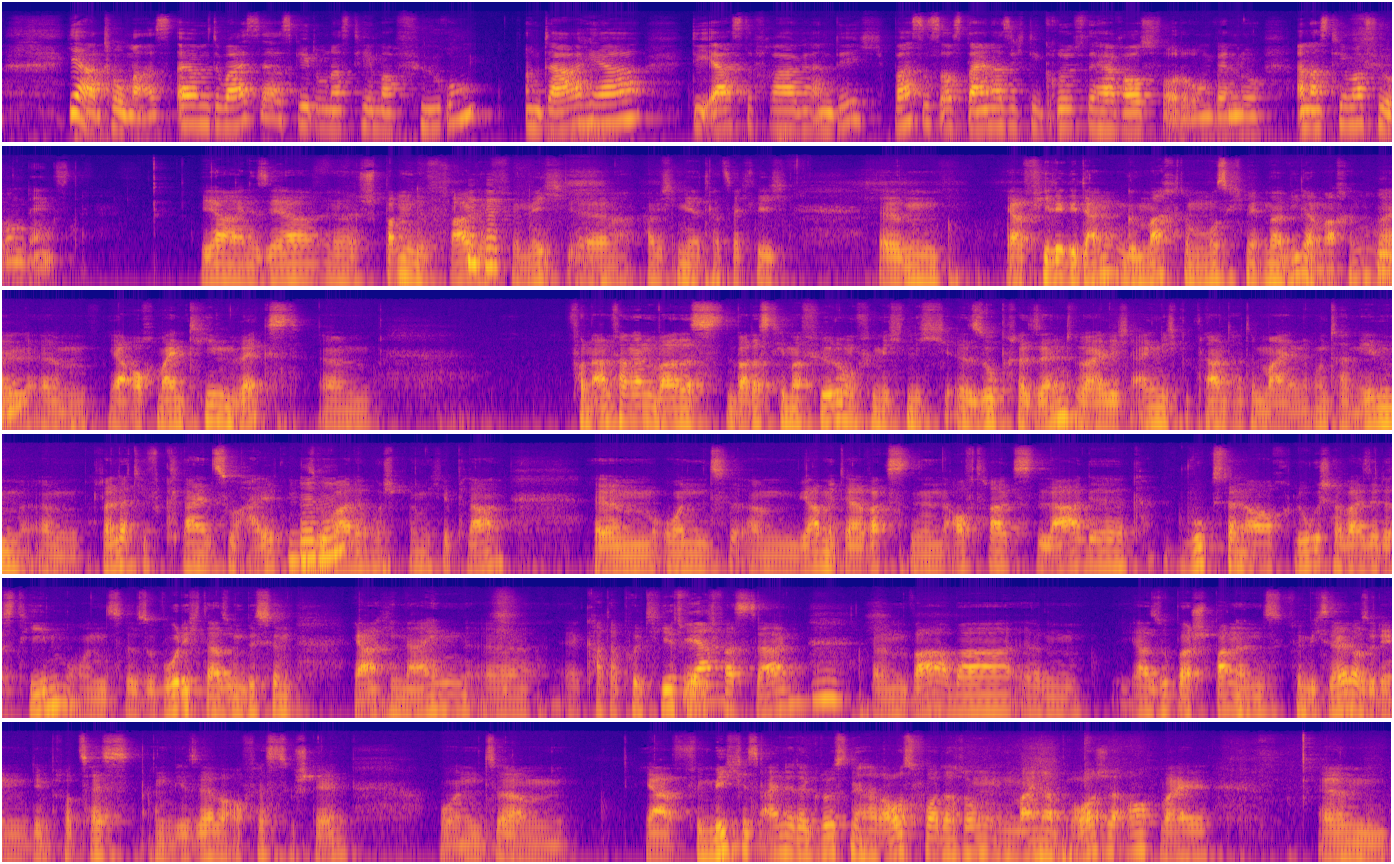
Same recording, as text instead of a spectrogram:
Ja, Thomas, ähm, du weißt ja, es geht um das Thema Führung und daher die erste Frage an dich. Was ist aus deiner Sicht die größte Herausforderung, wenn du an das Thema Führung denkst? Ja, eine sehr äh, spannende Frage für mich. Äh, Habe ich mir tatsächlich ähm, ja, viele Gedanken gemacht und muss ich mir immer wieder machen, weil mhm. ähm, ja auch mein Team wächst. Ähm, von Anfang an war das, war das Thema Führung für mich nicht äh, so präsent, weil ich eigentlich geplant hatte, mein Unternehmen ähm, relativ klein zu halten. Mhm. So war der ursprüngliche Plan. Ähm, und ähm, ja, mit der wachsenden Auftragslage wuchs dann auch logischerweise das Team und äh, so wurde ich da so ein bisschen ja, hinein äh, katapultiert, würde ja. ich fast sagen. Mhm. Ähm, war aber ähm, ja, super spannend für mich selber, so den, den Prozess an mir selber auch festzustellen. Und ähm, ja, für mich ist eine der größten Herausforderungen in meiner Branche auch, weil ähm,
